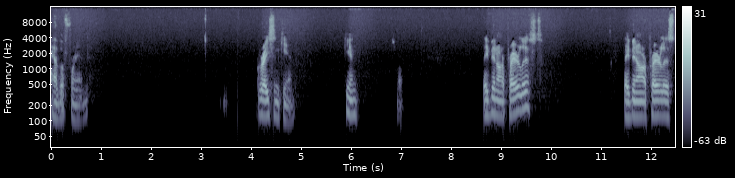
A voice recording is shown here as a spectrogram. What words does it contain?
have a friend. Grace and Ken. Ken, they've been on a prayer list. They've been on our prayer list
